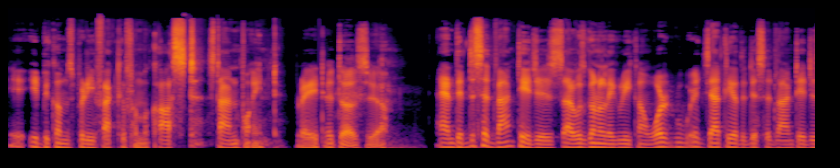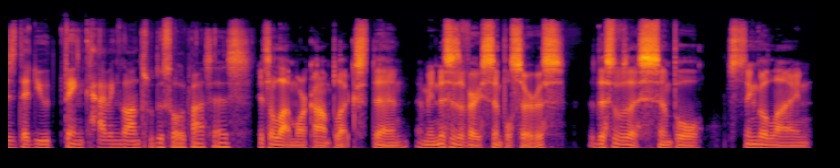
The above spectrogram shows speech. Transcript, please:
it becomes pretty effective from a cost standpoint, right? It does, yeah. And the disadvantages, I was going to like recount what exactly are the disadvantages that you think having gone through this whole process? It's a lot more complex than, I mean, this is a very simple service. This was a simple single line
